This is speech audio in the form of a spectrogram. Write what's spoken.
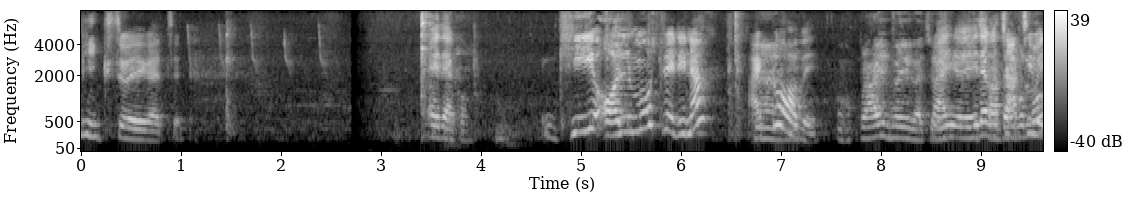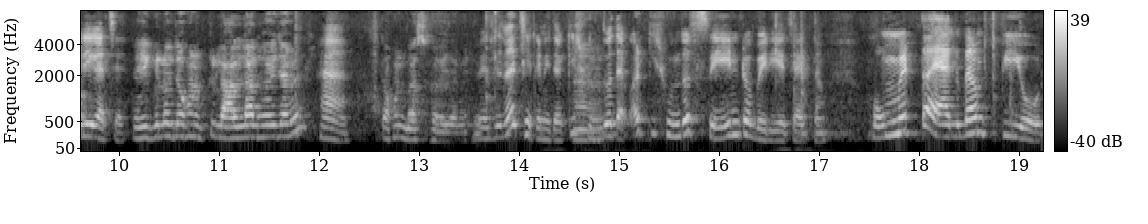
মিক্স হয়ে গেছে। এই দেখো ঘি অলমোস্ট রেডি না? একটু হ্যাঁ, হবে। প্রায় হয়ে গেছে। প্রায় হয়ে- এই দেখো চাচি বেরিয়ে গেছে। এইগুলো যখন একটু লাল লাল হয়ে যাবে হ্যাঁ। তখন ব্যাস হয়ে যাবে। বেশি না ছেঁকে নিতে কি হ্যাঁ। সুন্দর দেখো আর কি সুন্দর সেন্টও বেরিয়েছে একদম। হোমমেড তো একদম পিওর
